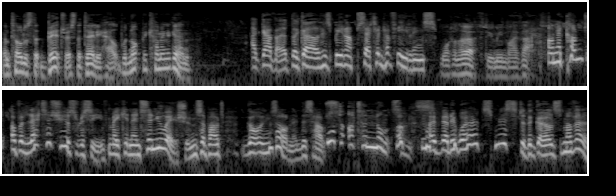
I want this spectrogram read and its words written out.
and told us that Beatrice, the daily help, would not be coming again. I gather the girl has been upset in her feelings What on earth do you mean by that? on account of a letter she has received making insinuations about goings on in this house. What utter nonsense! Oh, my very words, miss, to the girl's mother.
